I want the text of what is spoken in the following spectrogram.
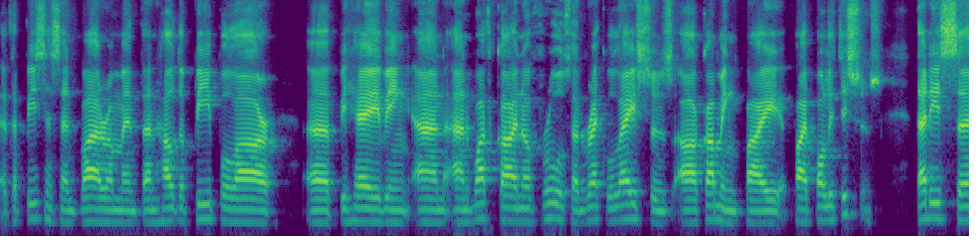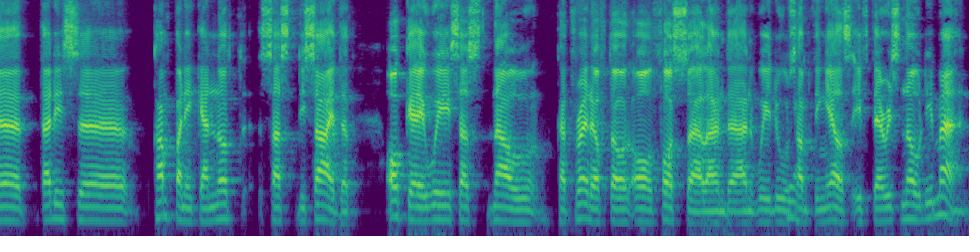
the business environment and how the people are uh, behaving and and what kind of rules and regulations are coming by by politicians that is uh, that is uh, company cannot just decide that okay we just now got rid of the, all fossil and and we do yeah. something else if there is no demand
